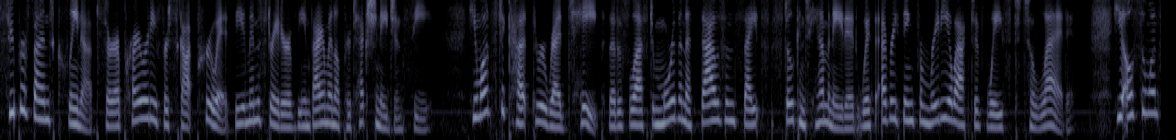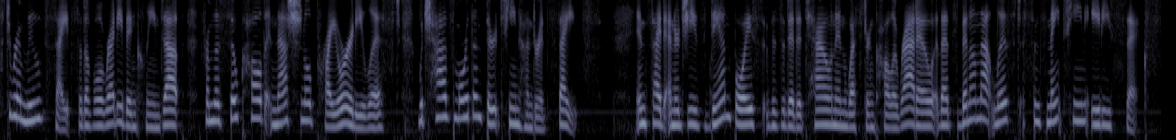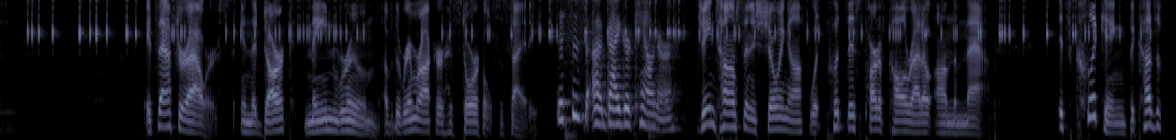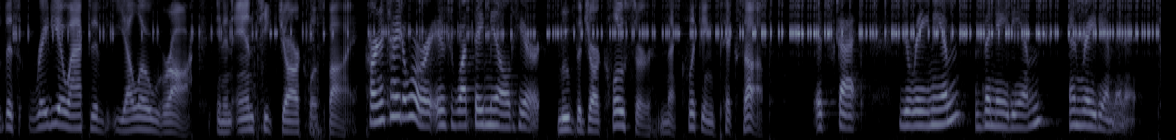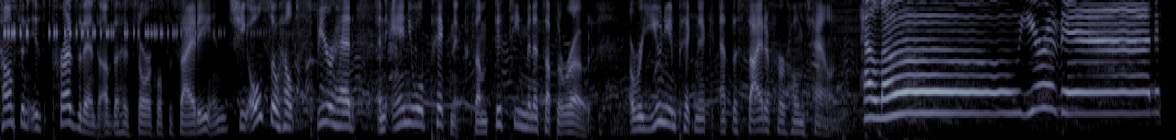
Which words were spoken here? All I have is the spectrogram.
Superfund cleanups are a priority for Scott Pruitt, the administrator of the Environmental Protection Agency. He wants to cut through red tape that has left more than a thousand sites still contaminated with everything from radioactive waste to lead. He also wants to remove sites that have already been cleaned up from the so called National Priority List, which has more than 1,300 sites. Inside Energy's Dan Boyce visited a town in western Colorado that's been on that list since 1986. It's after hours in the dark main room of the Rimrocker Historical Society. This is a Geiger counter. Jane Thompson is showing off what put this part of Colorado on the map. It's clicking because of this radioactive yellow rock in an antique jar close by. Carnotite ore is what they milled here. Move the jar closer, and that clicking picks up. It's got uranium, vanadium, and radium in it. Thompson is president of the Historical Society, and she also helps spearhead an annual picnic some 15 minutes up the road, a reunion picnic at the site of her hometown. Hello, Uravan!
